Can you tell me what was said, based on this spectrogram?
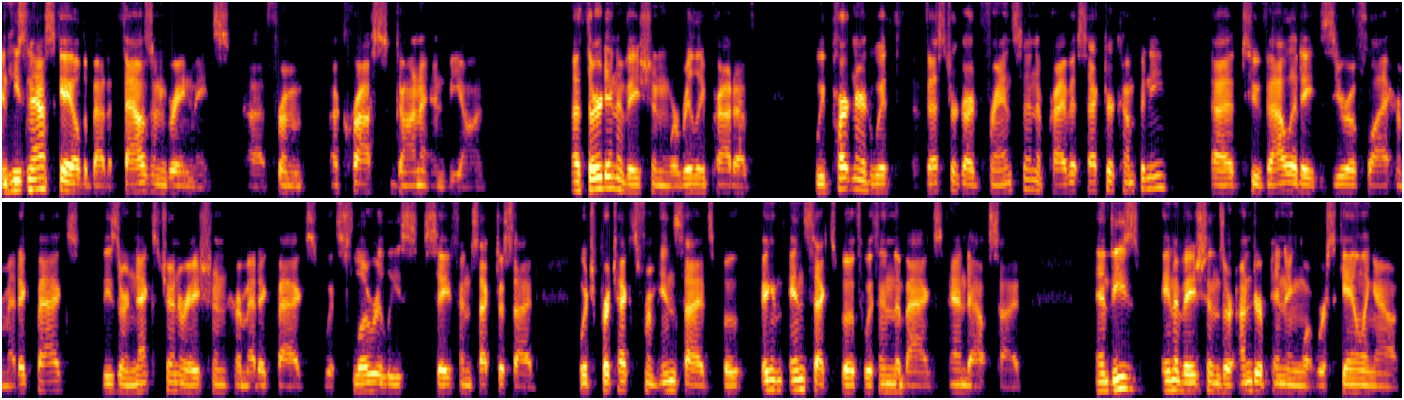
And he's now scaled about a thousand GrainMates uh, from across Ghana and beyond. A third innovation we're really proud of, we partnered with Vestergaard Frandsen, a private sector company, uh, to validate ZeroFly hermetic bags. These are next generation hermetic bags with slow release safe insecticide, which protects from insides both in, insects both within the bags and outside. And these innovations are underpinning what we're scaling out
